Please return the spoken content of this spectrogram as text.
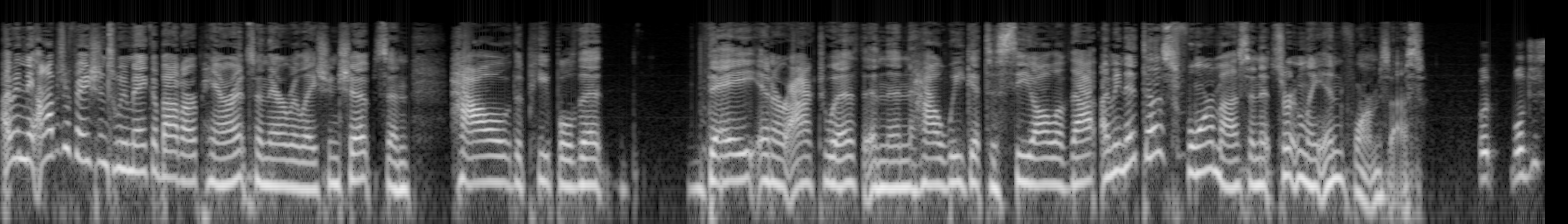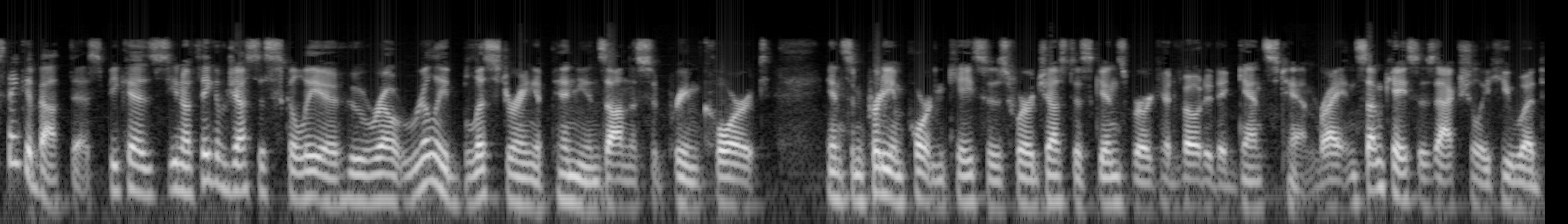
I mean, the observations we make about our parents and their relationships and how the people that they interact with and then how we get to see all of that. I mean, it does form us and it certainly informs us. Well, well, just think about this because you know, think of Justice Scalia, who wrote really blistering opinions on the Supreme Court in some pretty important cases where Justice Ginsburg had voted against him. Right? In some cases, actually, he would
